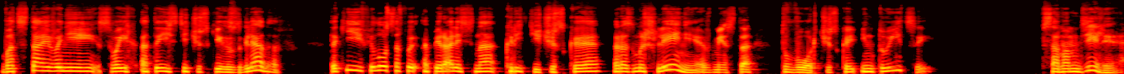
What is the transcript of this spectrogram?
В отстаивании своих атеистических взглядов такие философы опирались на критическое размышление вместо творческой интуиции. В самом деле,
